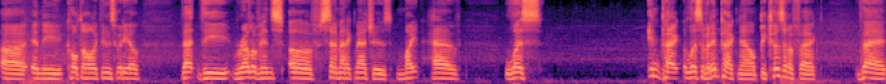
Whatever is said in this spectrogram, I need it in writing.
uh, in the Cultaholic News video, that the relevance of cinematic matches might have less impact, less of an impact now because of the fact that,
